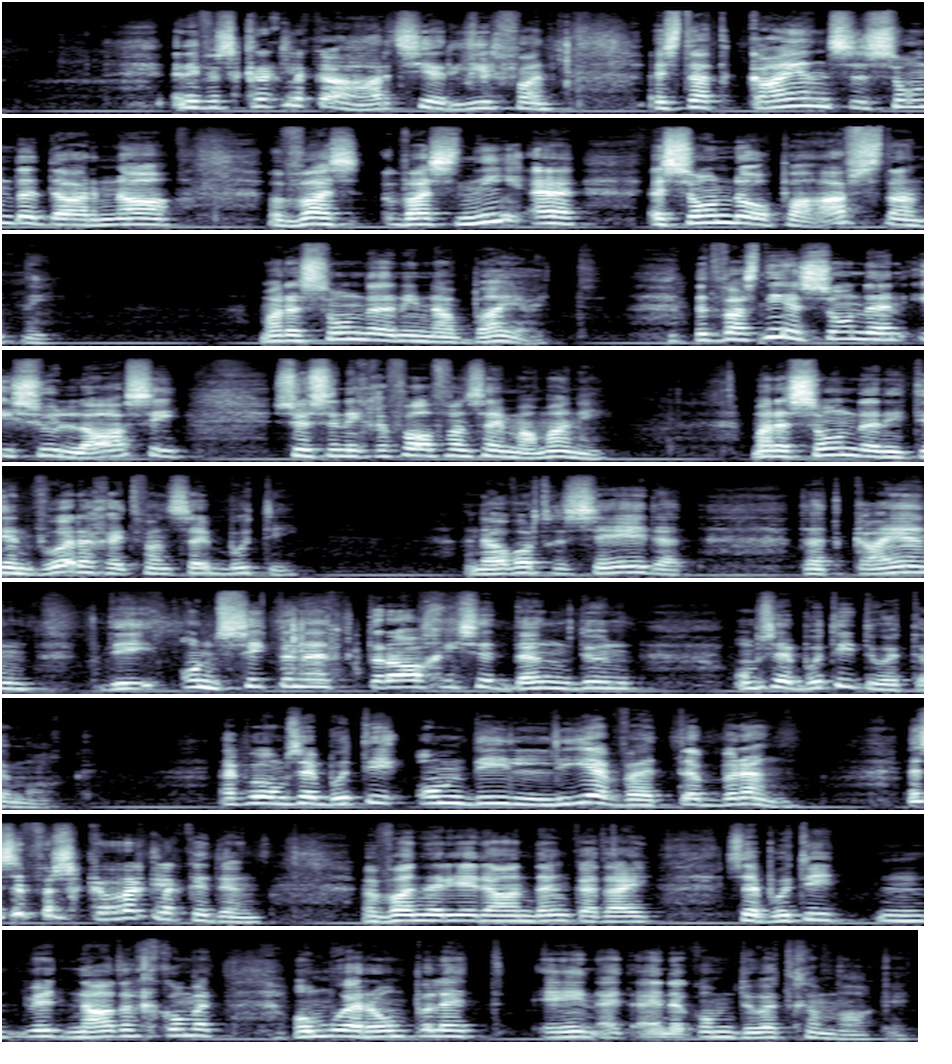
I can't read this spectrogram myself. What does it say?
En die verskriklike hartseer hiervan is dat Kain se sonde daarna was was nie 'n 'n sonde op 'n afstand nie, maar 'n sonde in die nabyheid. Dit was nie 'n sonde in isolasie soos in die geval van sy mamma nie, maar 'n sonde in die teenwoordigheid van sy boetie. En daar word gesê dat dat Kain die ontsettende tragiese ding doen om sy boetie dood te maak. Ek wou hom sy boetie om die lewe te bring. Dis 'n verskriklike ding wanneer jy daaraan dink dat hy sy boetie weet nader gekom het, hom oorrompel het en uiteindelik hom doodgemaak het.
